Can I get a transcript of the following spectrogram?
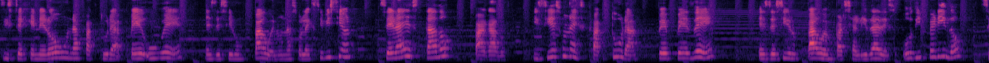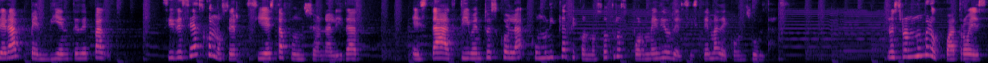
si se generó una factura PV, es decir, un pago en una sola exhibición, será estado pagado. Y si es una factura PPD, es decir, pago en parcialidades o diferido, será pendiente de pago. Si deseas conocer si esta funcionalidad está activa en tu escuela, comunícate con nosotros por medio del sistema de consultas. Nuestro número 4 es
